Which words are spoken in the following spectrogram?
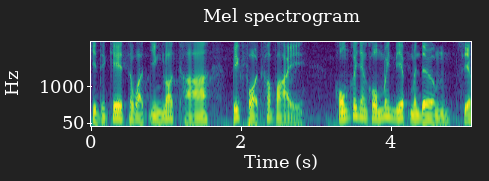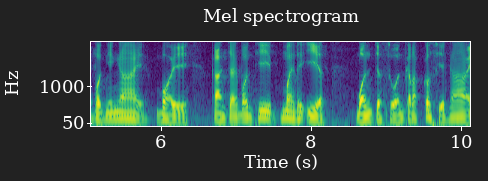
กิติเกตตวัดยิงลอดขาพิกฟอร์ดเข้าไป หงก็ยังคงไม่เนียบเหมือนเดิม เสียบอลง่าย ๆ บ่อย การจ่ายบอลที่ไม่ละเอียด บอลจะสวนกลับก็เสียง่าย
